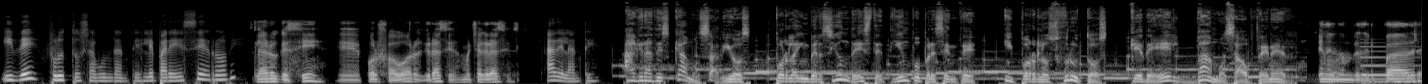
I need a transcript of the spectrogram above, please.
y dé frutos abundantes. ¿Le parece, Robbie? Claro que sí, eh, por favor, gracias, muchas gracias. Adelante. Agradezcamos a Dios por la inversión de este tiempo presente y por los frutos que de Él vamos a obtener. En el nombre del Padre,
